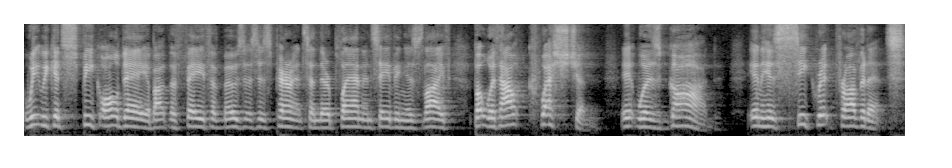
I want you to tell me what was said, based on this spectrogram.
We, we could speak all day about the faith of Moses, his parents, and their plan in saving his life, but without question, it was God in his secret providence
